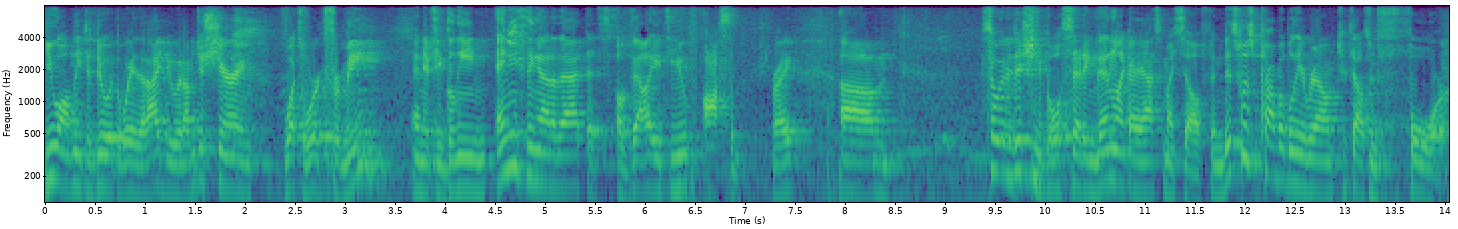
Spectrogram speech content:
you all need to do it the way that I do it. I'm just sharing what's worked for me, and if you glean anything out of that that's of value to you, awesome, right? Um, so in addition to goal setting, then like I asked myself, and this was probably around 2004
